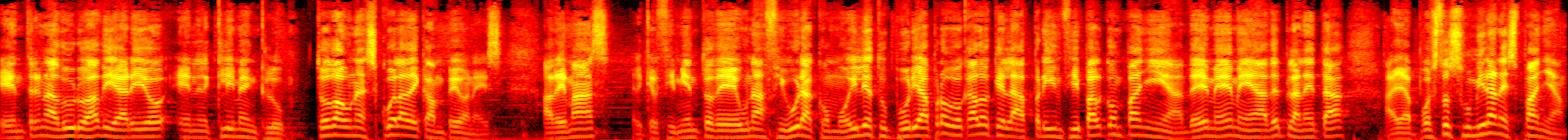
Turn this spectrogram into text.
entrena duro a diario en el Climen Club, toda una escuela de campeones. Además, el crecimiento de una figura como Ilia Tupuria ha provocado que la principal compañía de MMA del planeta haya puesto su mira en España.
